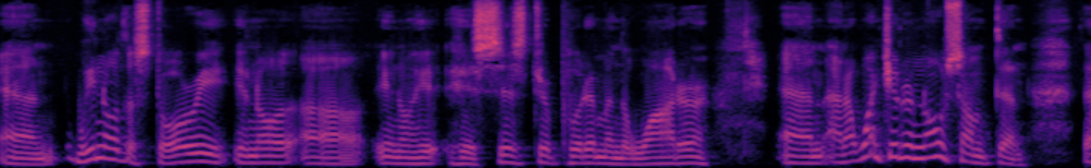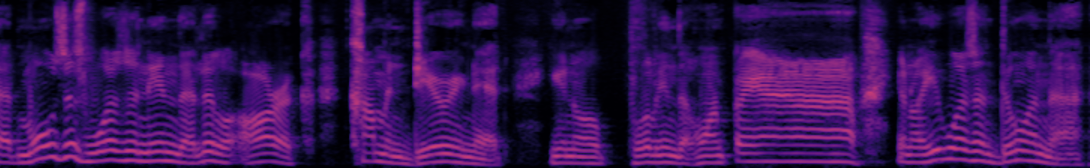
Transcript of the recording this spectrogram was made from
And we know the story you know uh, you know his, his, sister put him in the water. And and i want you to know something that moses wasn't in that little ark commandeering it you know pulling the horn you know he wasn't doing that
